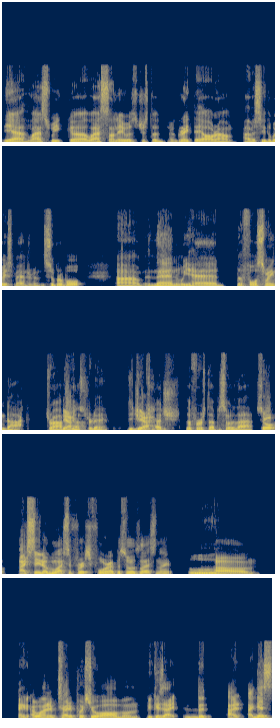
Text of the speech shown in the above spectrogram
Yeah. Last week, uh, last Sunday was just a, a great day all around. Obviously, the waste management, the Super Bowl. Um, and then we had the full swing doc drop Yeah. yesterday. Did you Yeah. catch the first episode of that? So I stayed up and watched the first four episodes last night. Ooh. um I, I want to try to push through all of them because I the I I guess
